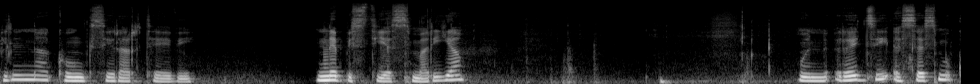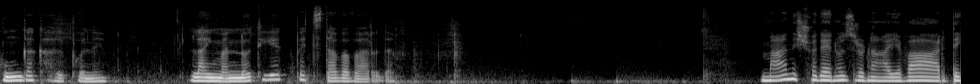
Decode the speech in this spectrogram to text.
pilna, kungs ir ar tevi. Nebisties, Marija, un redzi, es esmu kunga kalpone, lai man notiek pēc tava vārda. Mani šodien uzrunāja vārdi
